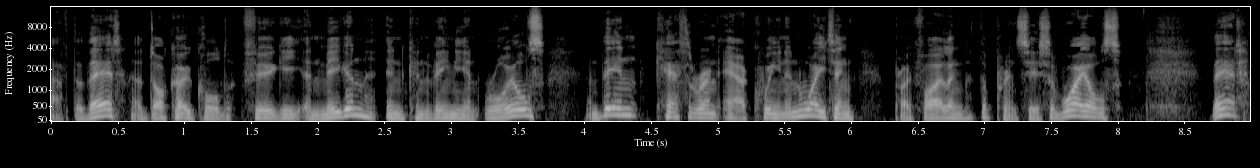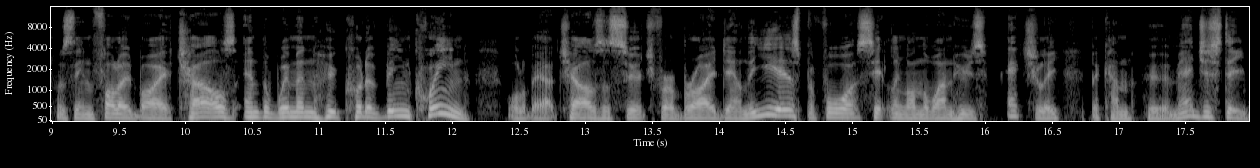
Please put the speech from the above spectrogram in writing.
After that, a doco called Fergie and Meghan, Inconvenient Royals, and then Catherine, Our Queen in Waiting, profiling the Princess of Wales. That was then followed by Charles and the Women Who Could Have Been Queen, all about Charles's search for a bride down the years before settling on the one who's actually become Her Majesty.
